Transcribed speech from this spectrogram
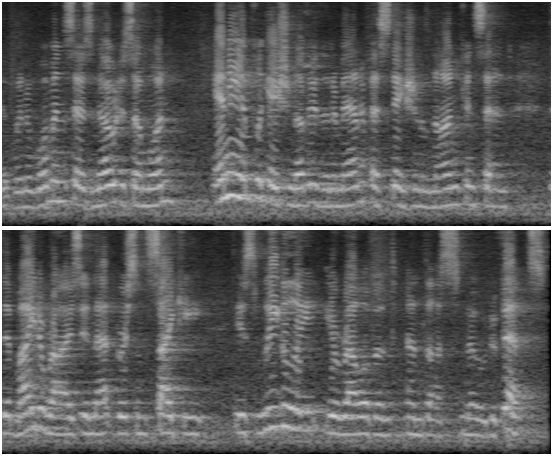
that when a woman says no to someone, any implication other than a manifestation of non-consent that might arise in that person's psyche is legally irrelevant and thus no defense.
